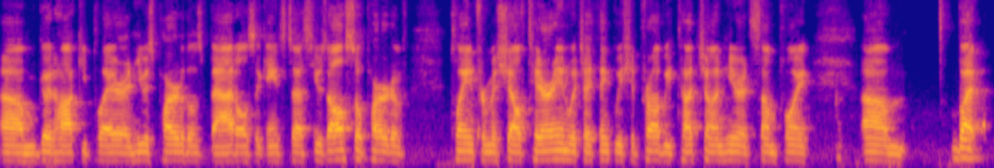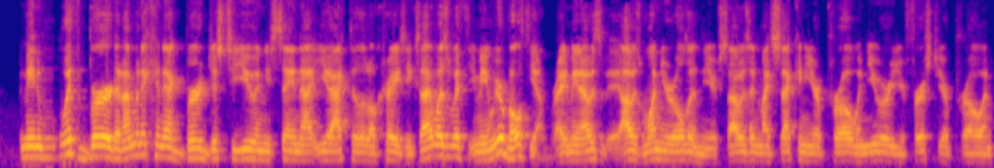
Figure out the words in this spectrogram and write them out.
um, good hockey player, and he was part of those battles against us. He was also part of playing for Michel Therrien, which I think we should probably touch on here at some point. Um, but I mean, with Bird, and I'm going to connect Bird just to you, and you saying that you act a little crazy because I was with you. I mean, we were both young, right? I mean, I was I was one year old in the year, so I was in my second year pro when you were your first year pro, and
